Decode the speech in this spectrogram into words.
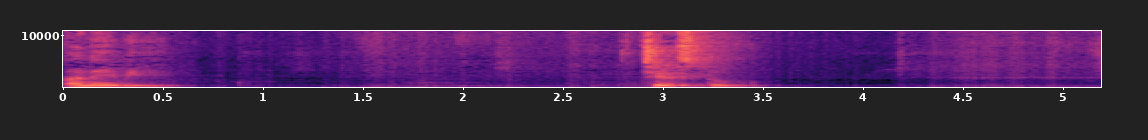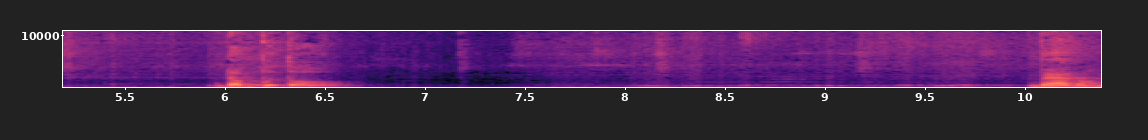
అనేవి చేస్తూ డబ్బుతో బేరం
